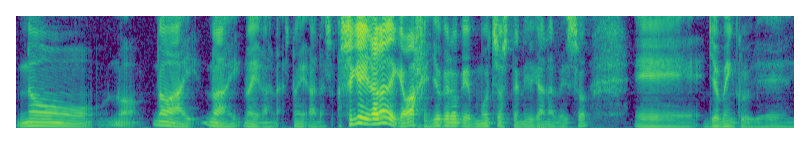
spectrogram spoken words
no, no, no hay, no hay, no hay ganas, no hay ganas. Sí que hay ganas de que baje, yo creo que muchos tenéis ganas de eso, eh, yo me incluyo, eh,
